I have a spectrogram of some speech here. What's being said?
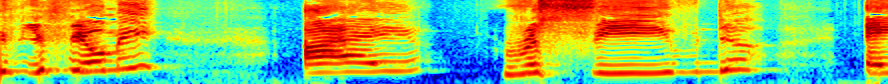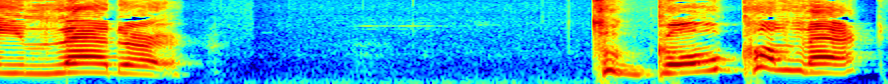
You, you feel me? I received a letter to go collect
